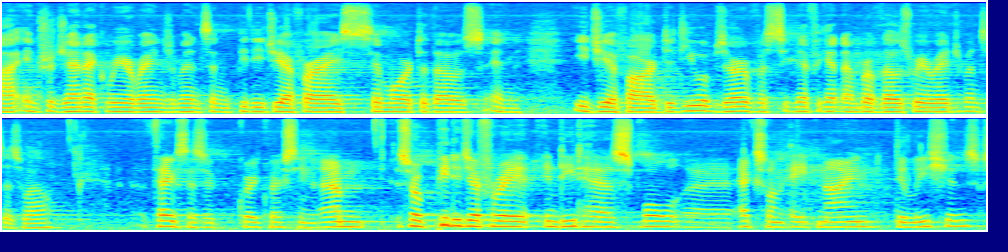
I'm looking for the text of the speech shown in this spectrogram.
uh, intragenic rearrangements in PDGFRA similar to those in EGFR. Did you observe a significant number of those rearrangements as well? Thanks, that's a great question. Um, so PDGFRA indeed has small uh, exon 8, 9 deletions,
